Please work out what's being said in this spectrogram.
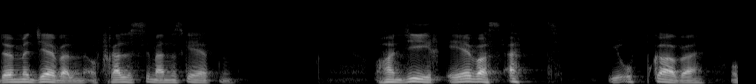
dømme djevelen og frelse menneskeheten. Og han gir Evas ett i oppgave å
